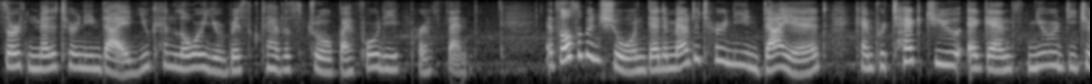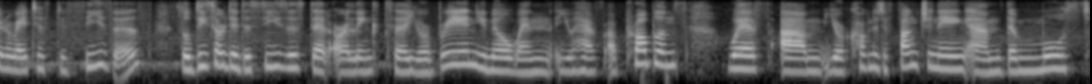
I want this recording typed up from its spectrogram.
certain Mediterranean diet, you can lower your risk to have a stroke by 40%. It's also been shown that a Mediterranean diet can protect you against neurodegenerative diseases. So these are the diseases that are linked to your brain, you know, when you have uh, problems with um, your cognitive functioning. Um, the most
